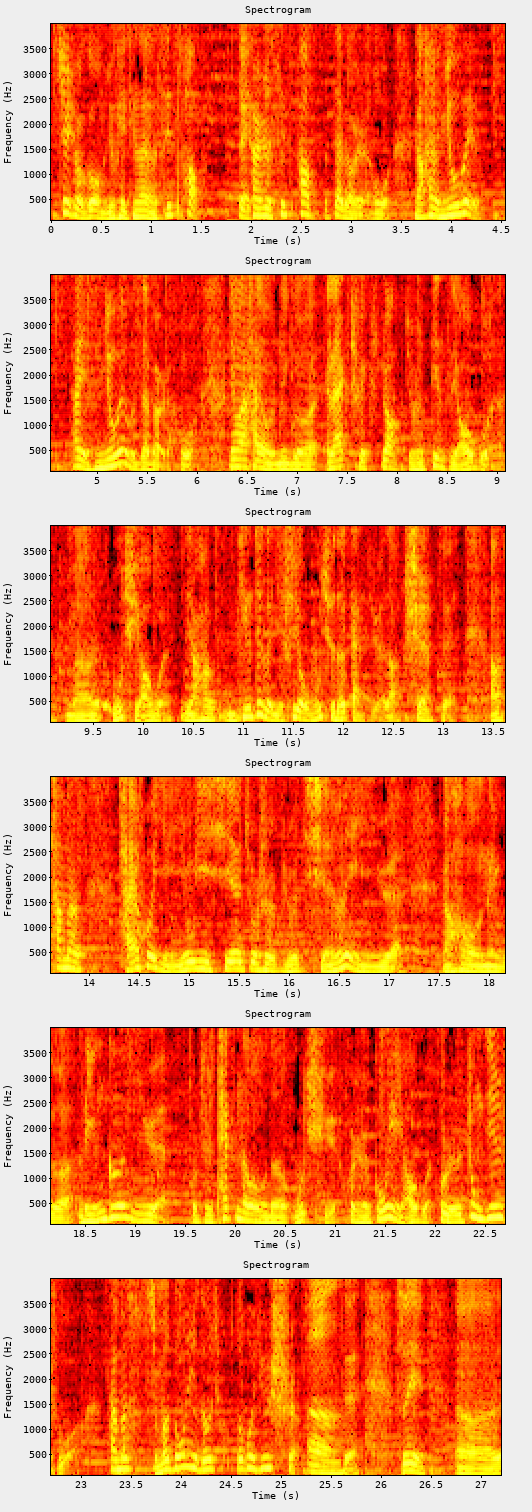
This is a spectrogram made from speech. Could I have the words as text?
这首歌我们就可以听到有 Sis Pop，对他是 Sis Pop 的代表人物，然后还有 New Wave，他也是 New Wave 的代表人物。另外还有那个 Electric Rock，就是电子摇滚，什么舞曲摇滚。然后你听这个也是有舞曲的感觉的，是对。然后他们还会引入一些，就是比如说前卫音乐，然后那个灵歌音乐，或者是 techno 的舞曲，或者是工业摇滚，或者是重金属，他们什么东西都都会去试。嗯，对，所以呃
